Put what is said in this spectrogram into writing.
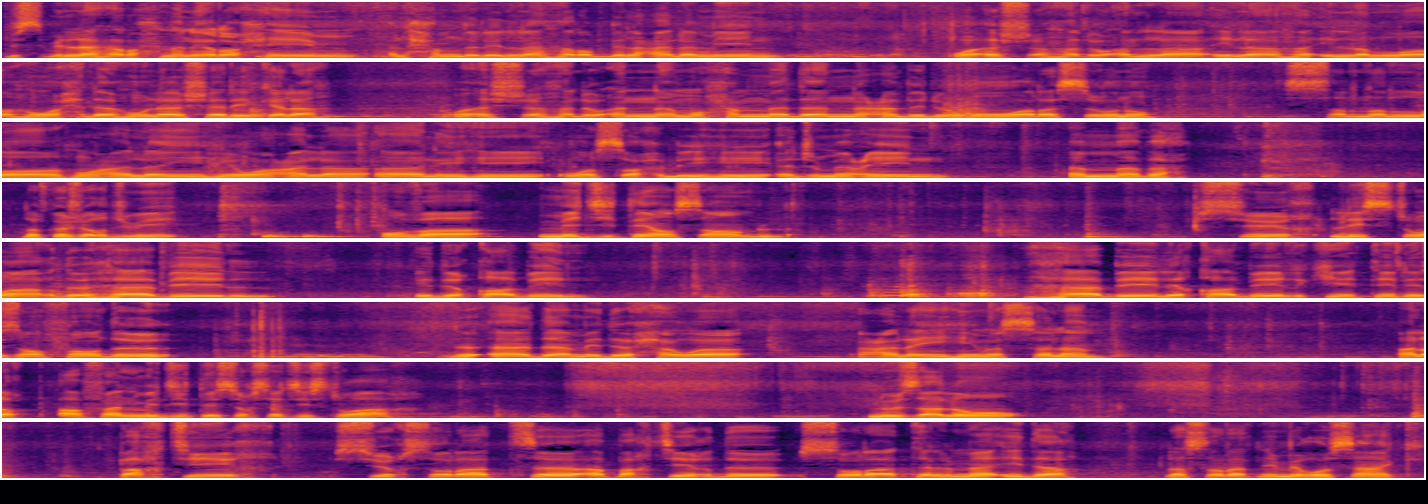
بسم الله الرحمن الرحيم. الحمد لله رب العالمين. وأشهد أن لا إله إلا الله وحده لا شريك له. وأشهد أن محمدا عبده ورسوله صلى الله عليه وعلى آله وصحبه أجمعين. أما بعد. Donc aujourd'hui, on va méditer ensemble sur l'histoire de Habil et de Qabil. Habil et Qabil qui étaient les enfants de, de Adam et de Hawa. Alors, afin de méditer sur cette histoire, nous allons partir sur Surat à partir de Surat Al-Ma'ida, la Surat numéro 5,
